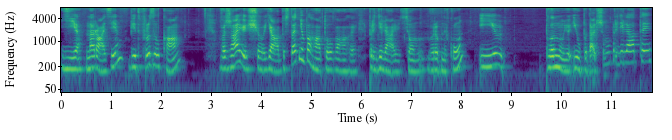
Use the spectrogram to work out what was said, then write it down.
є наразі від фрузилка. Вважаю, що я достатньо багато уваги приділяю цьому виробнику і планую і у подальшому приділяти.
